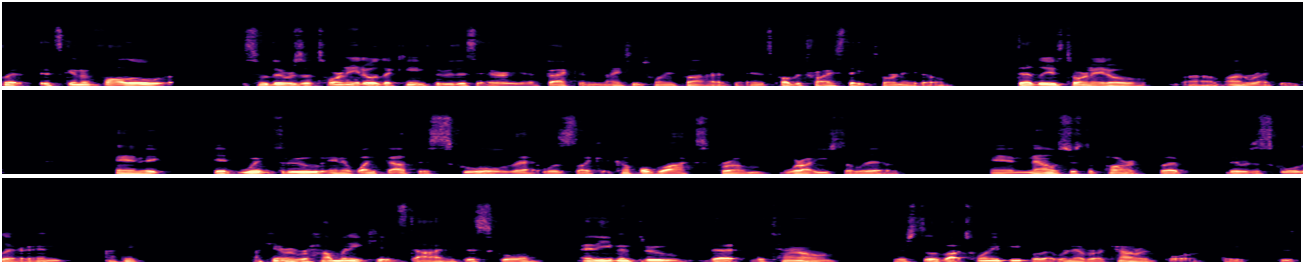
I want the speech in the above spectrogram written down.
But it's going to follow so there was a tornado that came through this area back in 1925, and it's called the Tri-State Tornado, deadliest tornado uh, on record. And it it went through and it wiped out this school that was like a couple blocks from where I used to live, and now it's just a park. But there was a school there, and I think I can't remember how many kids died at this school, and even through that the town, there's still about 20 people that were never accounted for. They just,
